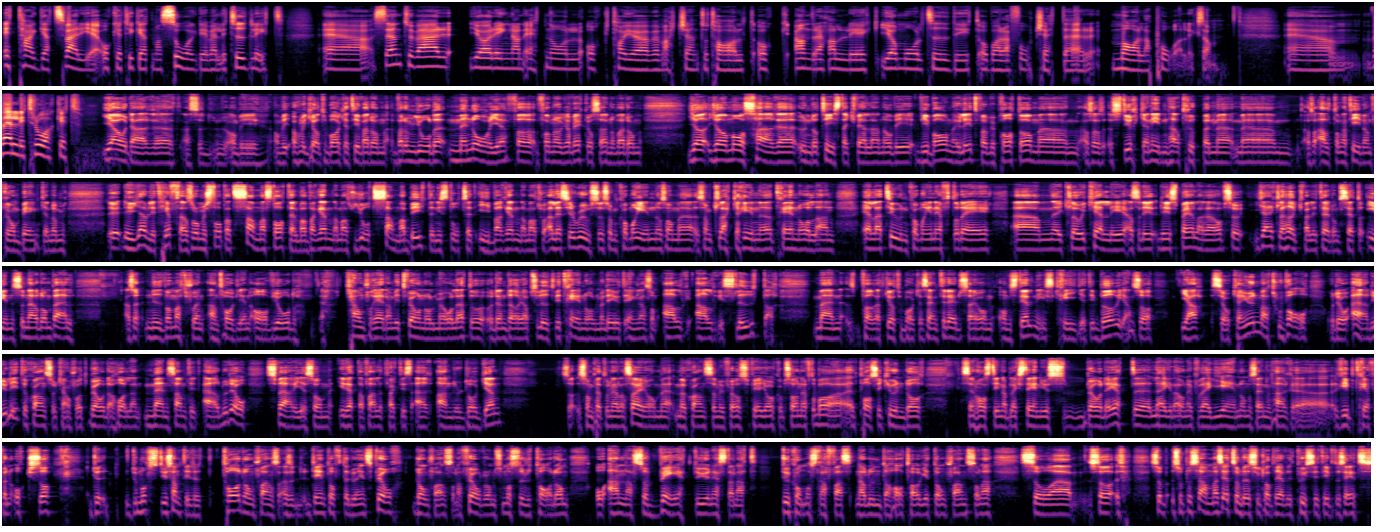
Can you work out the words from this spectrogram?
ett taggat Sverige och jag tycker att man såg det väldigt tydligt. Eh, sen tyvärr gör England 1-0 och tar ju över matchen totalt och andra halvlek gör mål tidigt och bara fortsätter mala på liksom. Eh, väldigt tråkigt. Ja, och där, eh, alltså, om, vi, om, vi, om vi går tillbaka till vad de, vad de gjorde med Norge för, för några veckor sedan och vad de gör, gör med oss här eh, under tisdagskvällen och vi, vi varnar ju lite för, vi pratar om eh, alltså, styrkan i den här truppen med, med alltså, alternativen från bänken. De, det, det är jävligt häftigt, alltså, de har startat samma startelva varenda match, gjort samma byten i stort sett i varenda match. Alessia Russo som kommer in och som, som klackar in 3-0, Ella Thun kommer in efter det, um, Chloe Kelly, alltså det, det är spelare av så jäkla hög kvalitet de sätter in, så när de väl Alltså nu var matchen antagligen avgjord, kanske redan vid 2-0 målet och, och, den dör ju absolut vid 3-0 men det är ju ett England som aldrig, aldrig slutar. Men för att gå tillbaka sen till det du säger om, om ställningskriget i början så ja, så kan ju en match vara och då är det ju lite chanser kanske åt båda hållen men samtidigt är du då Sverige som i detta fallet faktiskt är underdoggen som Petronella säger med, med chansen vi får Sofia Jakobsson efter bara ett par sekunder. Sen har Stina Blackstenius både ett eh, läge där hon är på väg igenom och sen den här eh, ribbträffen också. Du, du måste ju samtidigt ta de chanserna, alltså, det är inte ofta du ens får de chanserna. Får du dem så måste du ta dem och annars så vet du ju nästan att du kommer straffas när du inte har tagit de chanserna. Så, eh, så, så, så på samma sätt som det såklart var jävligt positivt att se ett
